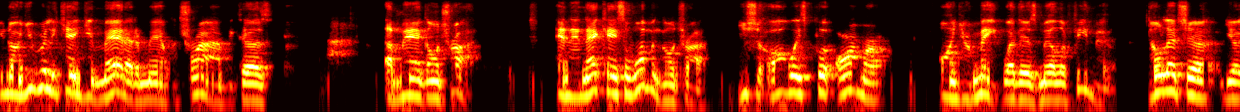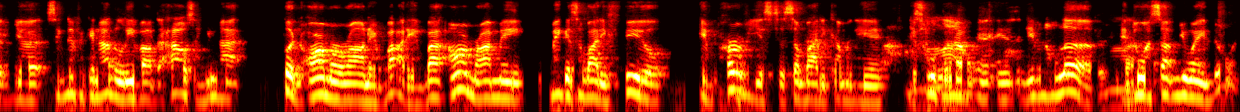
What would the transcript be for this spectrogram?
you know, you really can't get mad at a man for trying because a man gonna try. And in that case, a woman gonna try. You should always put armor on your mate, whether it's male or female. Don't let your your your significant other leave out the house and you're not putting armor around their body. And by armor, I mean making somebody feel impervious to somebody coming in and swooping up and, and giving them love and doing something you ain't doing.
